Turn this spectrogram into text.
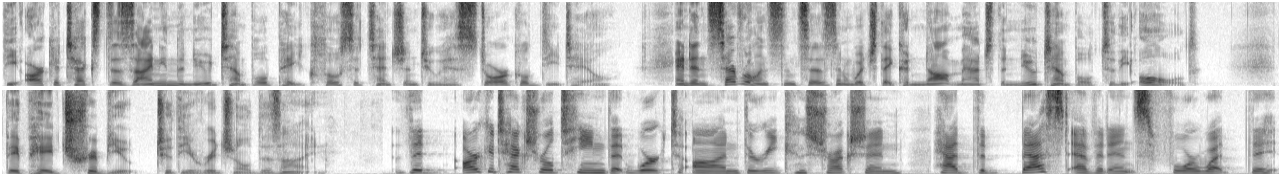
the architects designing the new temple paid close attention to historical detail, and in several instances in which they could not match the new temple to the old, they paid tribute to the original design the architectural team that worked on the reconstruction had the best evidence for what the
